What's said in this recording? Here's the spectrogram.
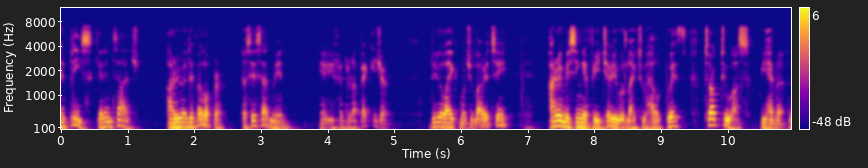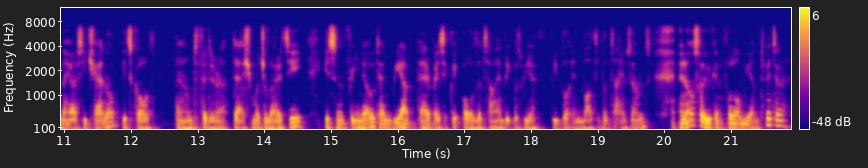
And please get in touch. Are you a developer, a sysadmin, a Fedora packager? Do you like modularity? Are you missing a feature you would like to help with? Talk to us. We have an IRC channel. It's called pound fedora dash modularity it's on freenode and we are there basically all the time because we have people in multiple time zones. And also you can follow me on twitter.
